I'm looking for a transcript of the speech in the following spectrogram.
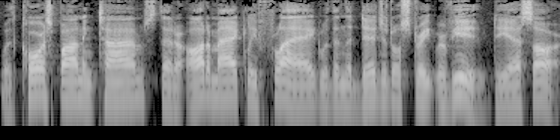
with corresponding times that are automatically flagged within the Digital Street Review, DSR.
